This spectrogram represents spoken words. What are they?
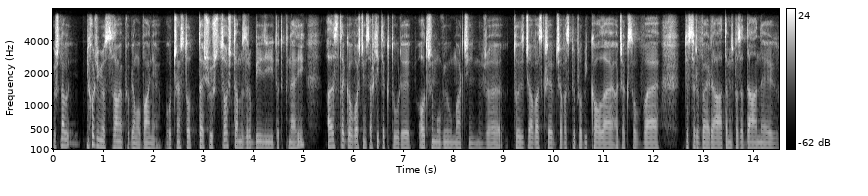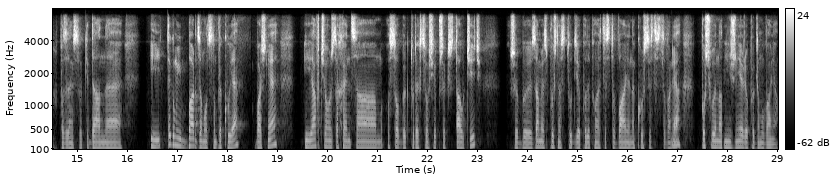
już na, nie chodzi mi o same programowanie, bo często też już coś tam zrobili i dotknęli, ale z tego właśnie z architektury, o czym mówił Marcin, że to jest JavaScript, JavaScript robi cole, Ajaxowe do serwera, tam jest baza danych, baza danych są takie dane i tego mi bardzo mocno brakuje właśnie i ja wciąż zachęcam osoby, które chcą się przekształcić, żeby zamiast pójść na studia podyplomowe testowania, na kursy testowania, poszły na inżynierię oprogramowania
